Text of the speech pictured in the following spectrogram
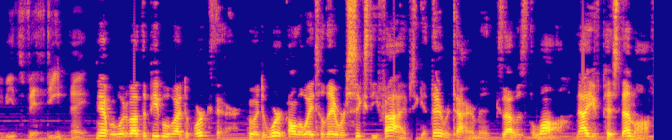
Maybe it's fifty. Hey, Yeah, but what about the people who had to work there? Who had to work all the way till they were 65 to get their retirement? Because that was the law. Now you've pissed them off.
